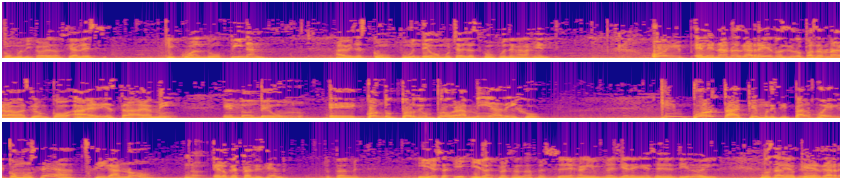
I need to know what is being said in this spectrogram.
comunicadores sociales que cuando opinan a veces confunden o muchas veces confunden a la gente. Hoy el enano Edgar Reyes nos hizo pasar una grabación con, a Eddie Estrada y a mí en donde un eh, conductor de un programía dijo ¿Qué importa que Municipal juegue como sea si ganó? Es lo que estás diciendo. Totalmente. Y, y, las personas pues se dejan influenciar en ese sentido y... No sabía que Edgar,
